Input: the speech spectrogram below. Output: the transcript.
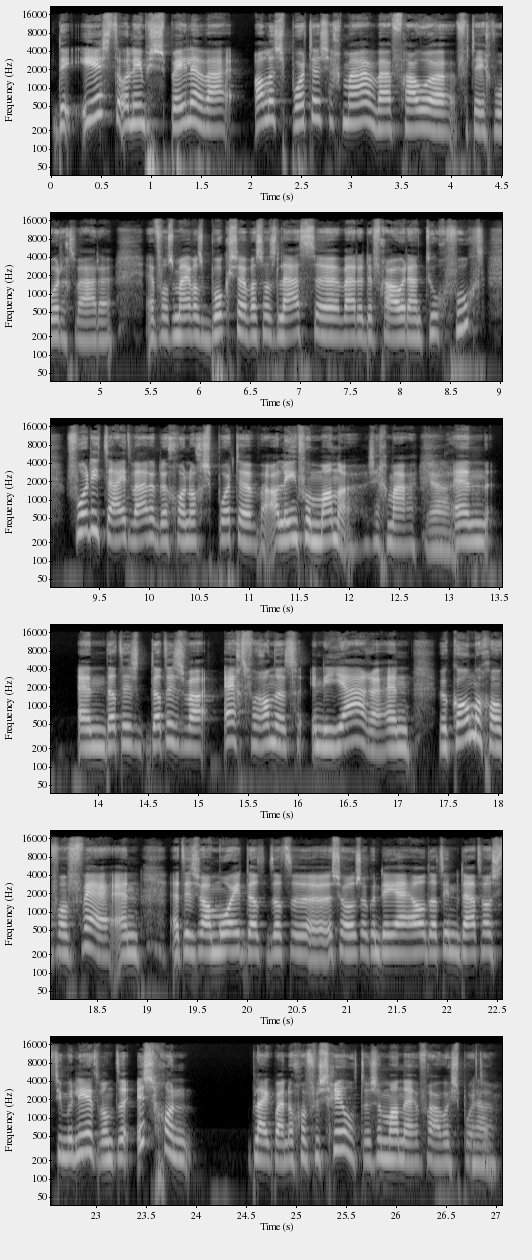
de eerste Olympische Spelen waar alle sporten, zeg maar, waar vrouwen vertegenwoordigd waren. En volgens mij was boksen, was als laatste, waren de vrouwen daaraan toegevoegd. Voor die tijd waren er gewoon nog sporten alleen voor mannen, zeg maar. Ja. En, en dat, is, dat is wel echt veranderd in de jaren. En we komen gewoon van ver. En het is wel mooi dat, dat eh, zoals ook een DHL, dat inderdaad wel stimuleert. Want er is gewoon blijkbaar nog een verschil tussen mannen en vrouwen sporten.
